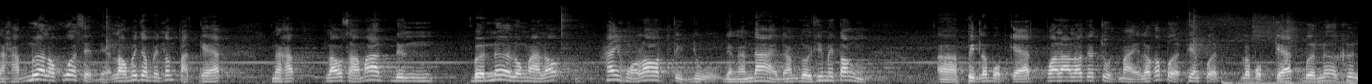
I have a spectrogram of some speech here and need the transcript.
นะครับ เมื่อเราคั่วเสร็จเนี่ยเราไม่จำเป็นต้องตัดแก๊สนะครับ เราสามารถดึงเบ u r n e r ลงมาแล้วให้หัวรอดติดอยู่อย่างนั้นได้นะโดยที่ไม่ต้อง ปิดระบบแก๊สเวลาเราจะจุดใหม่เราก็เปิดเพียงเปิดระบบแก๊สเบ u r n e r ขึ้น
